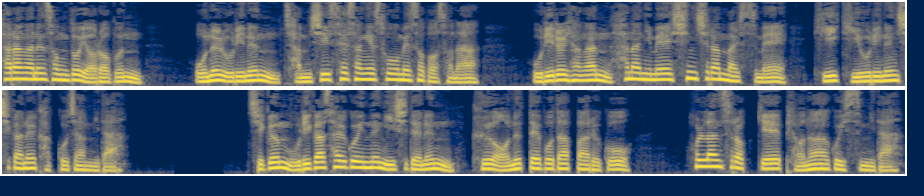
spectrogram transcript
사랑하는 성도 여러분, 오늘 우리는 잠시 세상의 소음에서 벗어나 우리를 향한 하나님의 신실한 말씀에 귀 기울이는 시간을 갖고자 합니다. 지금 우리가 살고 있는 이 시대는 그 어느 때보다 빠르고 혼란스럽게 변화하고 있습니다.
